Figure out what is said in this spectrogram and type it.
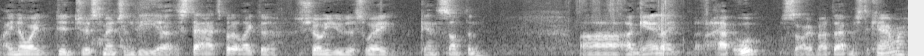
I know I did just mention the, uh, the stats, but I'd like to show you this way against something. Uh, again, I have, oop, sorry about that, Mr. Camera.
